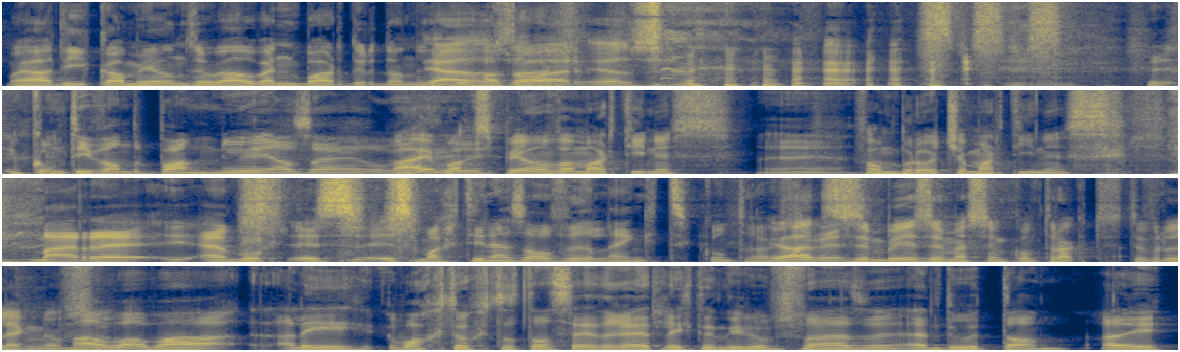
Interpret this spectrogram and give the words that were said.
Maar ja, die kamelen zijn wel wendbaarder dan de ja, nieuwe dat is Hazard. waar. Ja, Komt hij van de bank nu, Hazard? of Maar hij mag spelen van Martinez. Ja, ja. Van Broodje Martinez. Maar eh, en wordt, is, is Martinez al verlengd, contract? Ja, het geweest? is bezig met zijn contract te verlengen of Maar zo. wat, allee, wacht toch totdat hij eruit ligt in de groepsfase en doe het dan. Allee,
